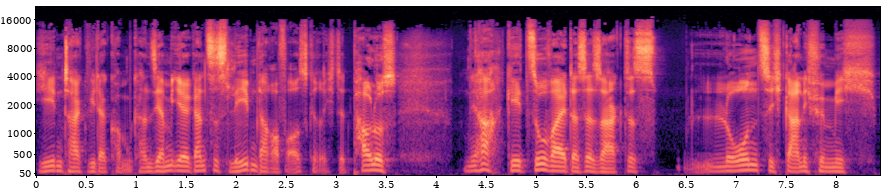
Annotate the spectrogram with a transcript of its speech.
jeden Tag wiederkommen kann. Sie haben ihr ganzes Leben darauf ausgerichtet. Paulus, ja, geht so weit, dass er sagt, es lohnt sich gar nicht für mich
